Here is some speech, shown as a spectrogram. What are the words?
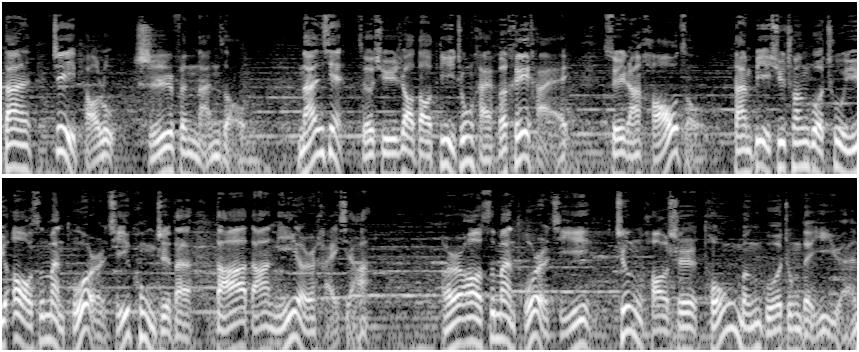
但这条路十分难走；南线则需绕到地中海和黑海，虽然好走。但必须穿过处于奥斯曼土耳其控制的达达尼尔海峡，而奥斯曼土耳其正好是同盟国中的一员。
